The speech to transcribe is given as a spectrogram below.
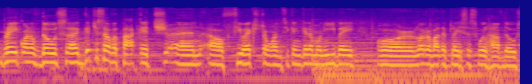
break one of those, uh, get yourself a package and a few extra ones. You can get them on eBay or a lot of other places will have those.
